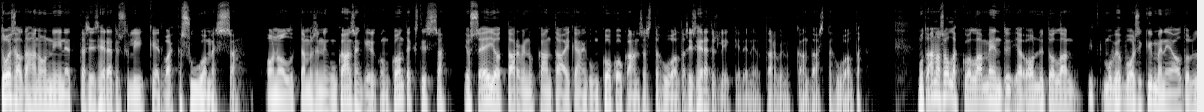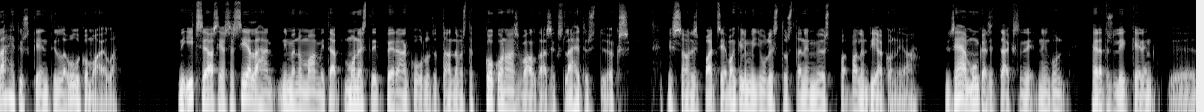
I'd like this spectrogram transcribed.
toisaaltahan on niin, että siis herätysliikkeet vaikka Suomessa on ollut tämmöisen niin kuin kansankirkon kontekstissa, jossa ei ole tarvinnut kantaa ikään kuin koko kansasta huolta, siis herätysliikkeiden ei ole tarvinnut kantaa sitä huolta. Mutta annas olla, kun ollaan menty ja on, nyt ollaan pit, vuosikymmeniä oltu lähetyskentillä ulkomailla, niin itse asiassa siellähän nimenomaan, mitä monesti peräänkuulutetaan tämmöistä kokonaisvaltaiseksi lähetystyöksi, missä on siis paitsi evankeliumin julistusta, niin myös pa- paljon diakoniaa. Niin sehän mun käsittääkseni niin kuin – herätysliikkeiden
